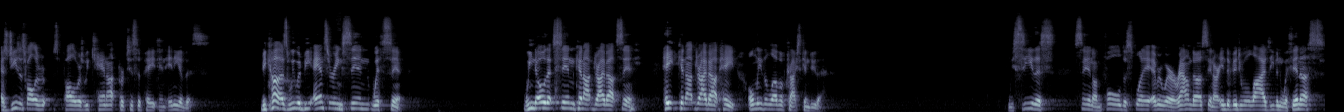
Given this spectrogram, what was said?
As Jesus followers, we cannot participate in any of this because we would be answering sin with sin. We know that sin cannot drive out sin, hate cannot drive out hate. Only the love of Christ can do that. We see this sin on full display everywhere around us, in our individual lives, even within us.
